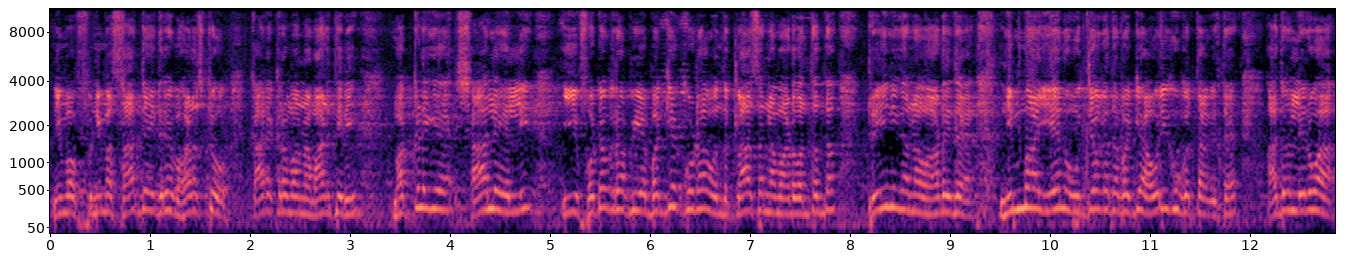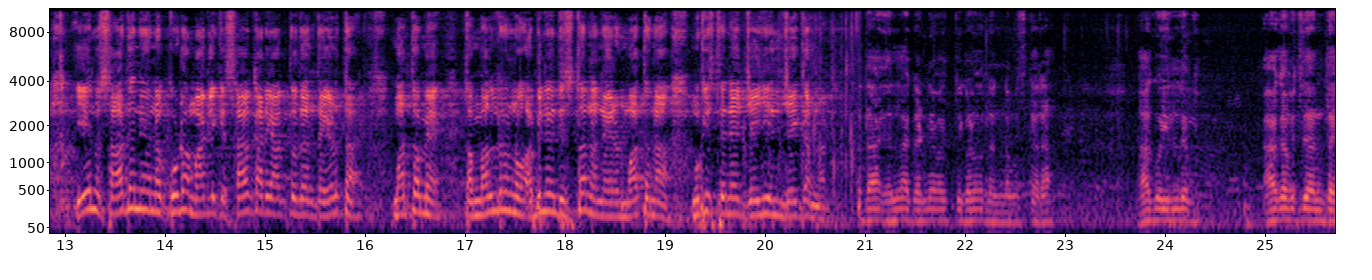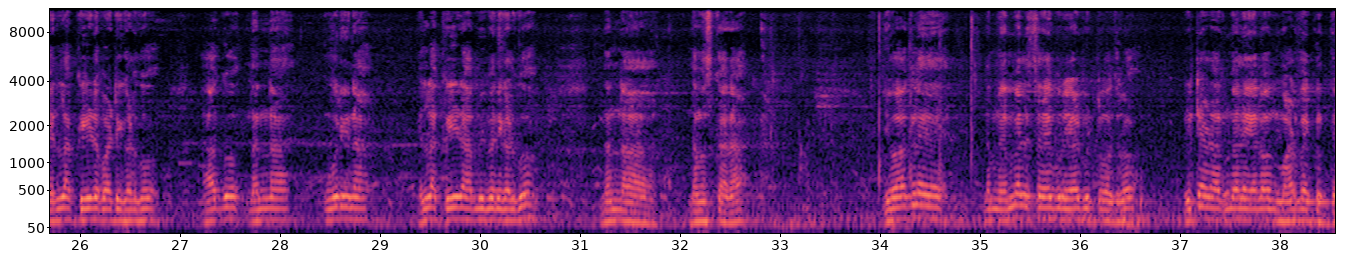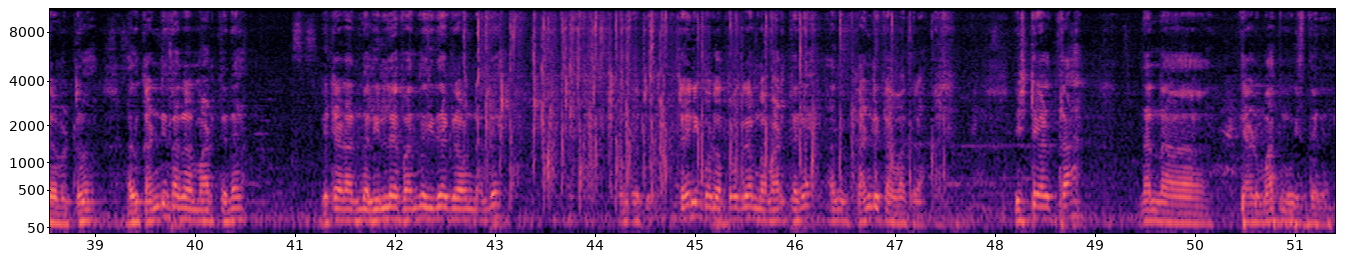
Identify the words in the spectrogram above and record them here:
ನಿಮ್ಮ ನಿಮ್ಮ ಸಾಧ್ಯ ಇದ್ದರೆ ಬಹಳಷ್ಟು ಕಾರ್ಯಕ್ರಮವನ್ನು ಮಾಡ್ತೀರಿ. ಮಕ್ಕಳಿಗೆ ಶಾಲೆಯಲ್ಲಿ ಈ ಫೋಟೋಗ್ರಫಿಯ ಬಗ್ಗೆ ಕೂಡ ಒಂದು ಕ್ಲಾಸನ್ನು ಮಾಡುವಂಥದ್ದು ಟ್ರೈನಿಂಗನ್ನು ಮಾಡಿದರೆ ನಿಮ್ಮ ಏನು ಉದ್ಯೋಗದ ಬಗ್ಗೆ ಅವರಿಗೂ ಗೊತ್ತಾಗುತ್ತೆ. ಅದರಲ್ಲಿರುವ ಏನು ಸಾಧನೆಯನ್ನು ಕೂಡ ಮಾಡಲಿಕ್ಕೆ ಸಹಕಾರಿ ಆಗ್ತದೆ ಅಂತ ಹೇಳ್ತಾ ಮತ್ತೊಮ್ಮೆ ತಮ್ಮೆಲ್ಲರನ್ನು ಅಭಿನಂದಿಸ್ತಾ ನನ್ನ ಎರಡು ಮಾತನ್ನು ಮುಗಿಸ್ತೇನೆ. ಜೈ ಹಿಂದ್, ಜೈ ಕರ್ನಾಟಕ. ಎಲ್ಲ ಗಣ್ಯ ವ್ಯಕ್ತಿಗಳು, ನನ್ನ ನಮಸ್ಕಾರ. ಹಾಗೂ ಇಲ್ಲಿ ಆಗಮಿಸಿದಂಥ ಎಲ್ಲ ಕ್ರೀಡಾಪಟುಗಳಿಗೂ ಹಾಗೂ ನನ್ನ ಊರಿನ ಎಲ್ಲ ಕ್ರೀಡಾ ಅಭಿಮಾನಿಗಳಿಗೂ ನನ್ನ ನಮಸ್ಕಾರ. ಇವಾಗಲೇ ನಮ್ಮ ಎಂ ಎಲ್ ಎ ಸಾಹೇಬರು ಹೇಳ್ಬಿಟ್ಟು ಹೋದರು ರಿಟೈರ್ಡ್ ಆದಮೇಲೆ ಏನೋ ಒಂದು ಮಾಡಬೇಕು ಅಂತ ಹೇಳ್ಬಿಟ್ಟು. ಅದು ಖಂಡಿತ ನಾನು ಮಾಡ್ತೇನೆ. ರಿಟೈರ್ಡ್ ಆದಮೇಲೆ ಇಲ್ಲೇ ಬಂದು ಇದೇ ಗ್ರೌಂಡಲ್ಲಿ ಒಂದು ಟ್ರೈನಿಂಗ್ ಕೊಡೋ ಪ್ರೋಗ್ರಾಮ್ನ ಮಾಡ್ತೇನೆ. ಅದು ಖಂಡಿತ ಮಾತ್ರ. ಇಷ್ಟು ಹೇಳ್ತಾ ನನ್ನ ಎರಡು ಮಾತು ಮುಗಿಸ್ತೇನೆ.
